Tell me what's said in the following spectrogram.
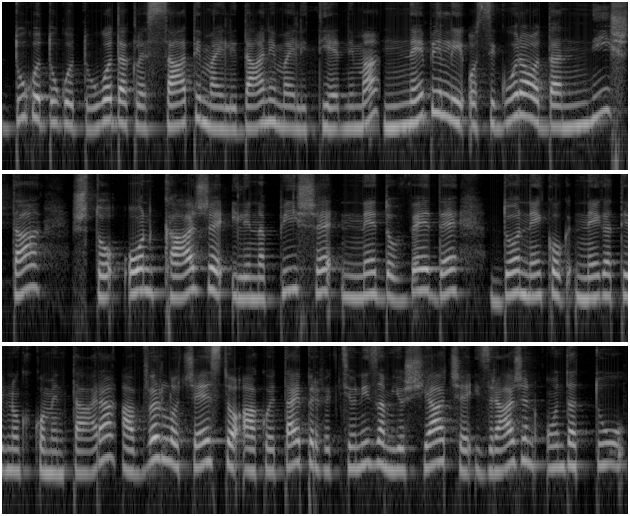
dugo, dugo, dugo, dakle satima ili danima ili tjednima, ne bi li osigurao da ništa što on kaže ili napiše ne dovede do nekog negativnog komentara, a vrlo često ako je taj perfekcionizam još jače izražen, onda tu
